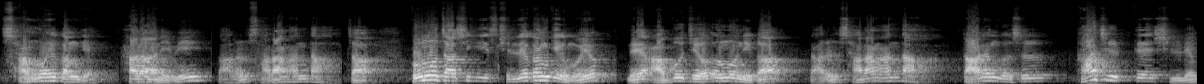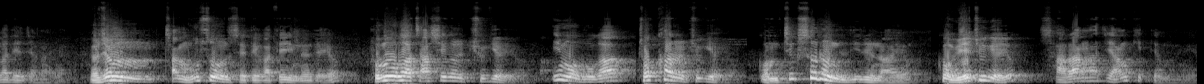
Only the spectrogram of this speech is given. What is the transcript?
상호의 관계. 하나님이 나를 사랑한다. 자, 부모 자식이 신뢰 관계가 뭐예요? 내 아버지와 어머니가 나를 사랑한다. 라는 것을 가질 때 신뢰가 되잖아요. 요즘 참 무서운 세대가 돼 있는데요. 부모가 자식을 죽여요. 이모부가 조카를 죽여요. 끔찍스러운 일이 일어나요. 그럼 왜 죽여요? 사랑하지 않기 때문이에요.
